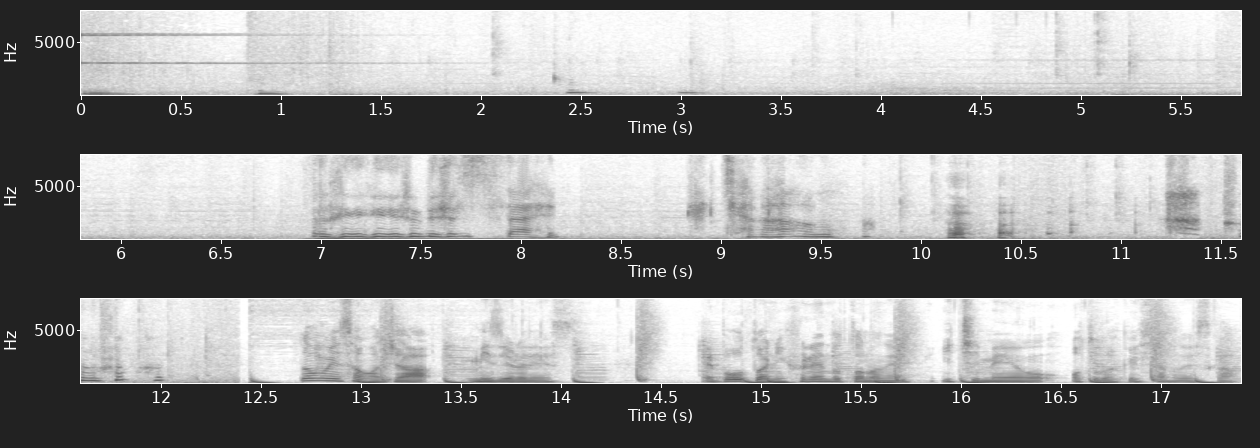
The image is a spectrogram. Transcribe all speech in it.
うるさい。じゃあ、どうも皆さん。こん。にちは、水色です。冒頭にフレンドとのね、一面をお届けしたのですが、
